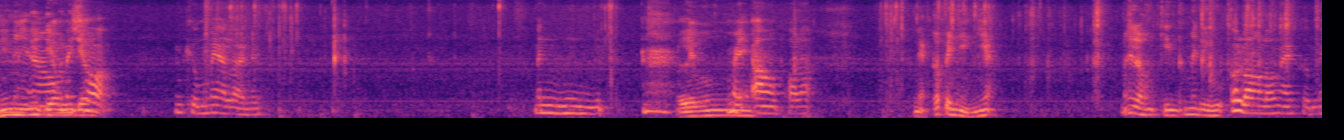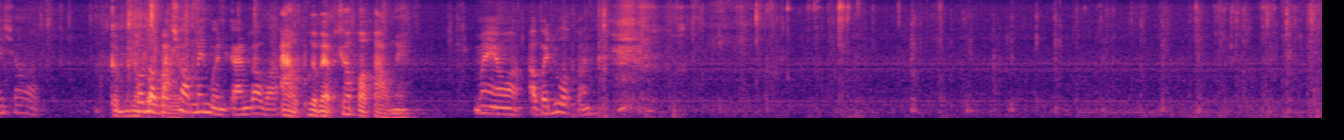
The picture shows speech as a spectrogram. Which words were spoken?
นิดนึงไม่นิดเดียวอานิไม่ดเดียวชอบ มันคือไม่อร่อยเลย มัน เร็วไม่เอาพอละ เนี่ยก็เป็นอย่างเงี้ย ไม่ลองกินก็ไม่รู้ ก็ลองแล้วไงคือไม่ชอบ ก็ไม่เพลองราะเราเปไม่ล่าชอบไม่เหมือนกันเปล่าวะๆอ้าวเผื่อแบบชอบเปล่าๆไง ไม่เอาอะเอาไปลวกก่อน อืม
